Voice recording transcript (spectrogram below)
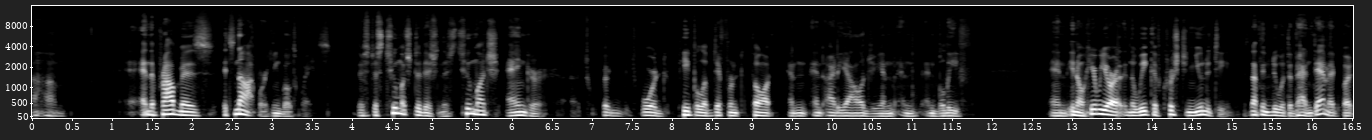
um, and the problem is it's not working both ways. There's just too much division. There's too much anger uh, toward people of different thought and, and ideology and, and, and belief. And, you know, here we are in the week of Christian unity. It has nothing to do with the pandemic, but,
